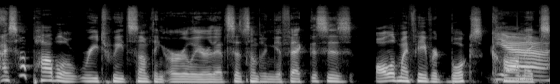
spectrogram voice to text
I saw Pablo retweet something earlier that said something to the effect this is all of my favorite books, Yeah. comics,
